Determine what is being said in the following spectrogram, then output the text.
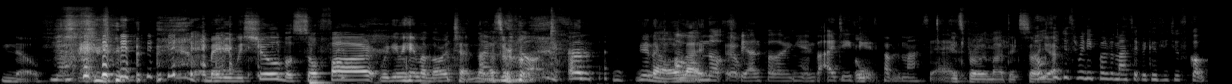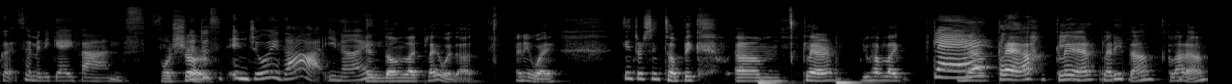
No. No. Maybe we should, but so far we're giving him another chance. No, I'm that's wrong. not. And you know, I like will not be unfollowing him, but I do think Oh. it's problematic. it's problematic. So also yeah, just really problematic because he just got, so many gay fans. for So sure. just enjoy that, you know. And don't like play with that. Anyway, interesting topic. Um, Claire, you have like Claire. yeah, Claire, Claire, Clarita, Clara.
